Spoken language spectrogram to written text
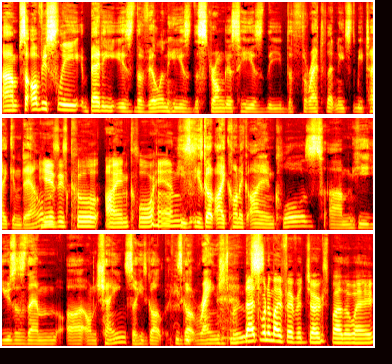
Um, so obviously Betty is the villain. He is the strongest. He is the the threat that needs to be taken down. He has his cool iron claw hands. He's he's got iconic iron claws. Um, he uses them uh, on chains, so he's got he's got ranged moves. That's one of my favorite jokes, by the way,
